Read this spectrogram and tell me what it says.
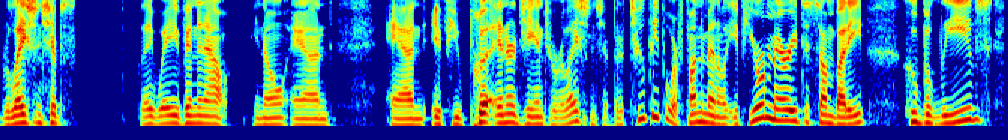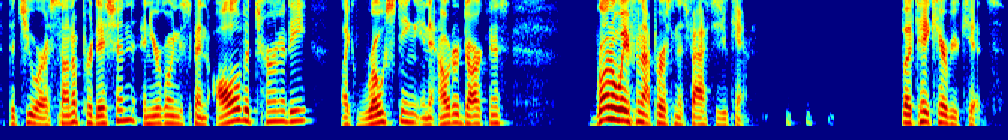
Relationships they wave in and out, you know, and and if you put energy into a relationship, but if two people are fundamentally, if you're married to somebody who believes that you are a son of perdition and you're going to spend all of eternity like roasting in outer darkness, run away from that person as fast as you can. but take care of your kids,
